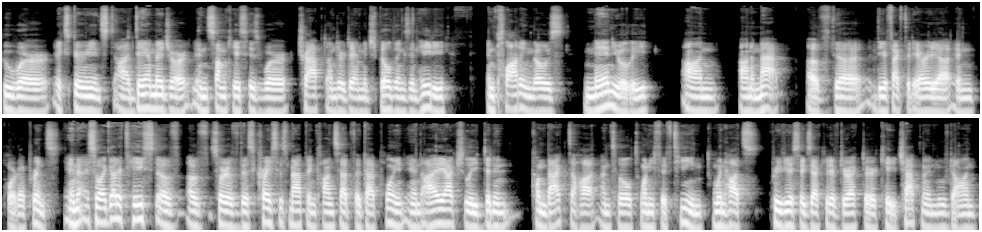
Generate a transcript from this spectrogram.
who were experienced uh, damage or in some cases were trapped under damaged buildings in Haiti and plotting those manually on on a map of the the affected area in Port-au-Prince. And so I got a taste of of sort of this crisis mapping concept at that point and I actually didn't come back to HOT until 2015 when HOT's previous executive director Kate Chapman moved on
